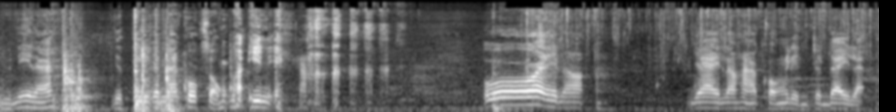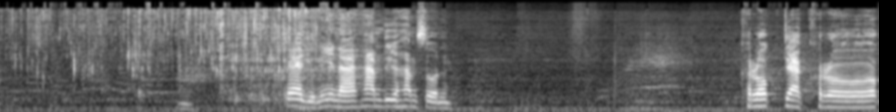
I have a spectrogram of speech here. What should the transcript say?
อยู่นี่นะอย่าตีกันนะโคกสองใบนี่ โอ้ยเนาะยายเราหาของเล่นจนได้ละแค่อยู่นี่นะ ห้ามดื้อห้ามซนครกจากครก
